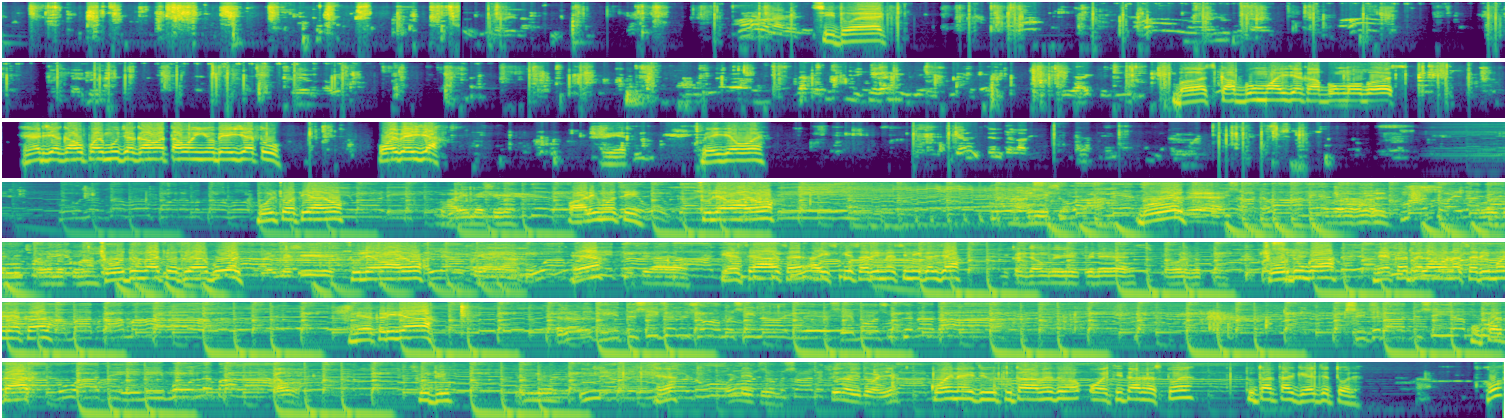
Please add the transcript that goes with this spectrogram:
સીધો હેટ બસ, કાબુમાં આવી જા, કાબુમાં બસ. હેર જગા ઉપર હું જગા બતાવો અહીંયા બેહી જા તું. ઓય, બેહી જા. બેહી જા, ઓય. બોલ ચોથી આવ્યો વાળી બેસી વાડીમાંથી શું લેવા આવ્યો બોલ छोड़ दूंगा चौथी आया बोल શું લેવા આવ્યો है कैसे आया सर आ, इसके शरीर में से निकल जा निकल जाऊंगे पहले छोड़ देते छोड़ दूंगा नेकल पहला होना शरीर में नेकल नेकड़ी जा રણજીત શ્રી ઘનશ્યામ શ્રી ના યુએસે મો સુખ ના દાળા સિદ્ધરાજ શ્રી ઉપર તાક. બુઆજીની બોલ બાલા શું થયું હે કોઈ નહીં તું શું થયું તું અહીંયા કોઈ નહીં થયું તું તાર હવે તો ઓયથી તાર રસ્તો હે તું તાર તાર ઘેર જતો રે હો?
